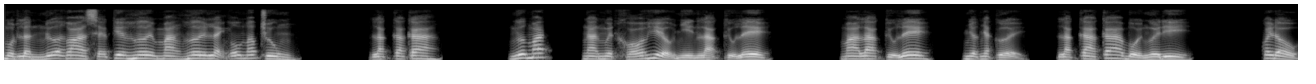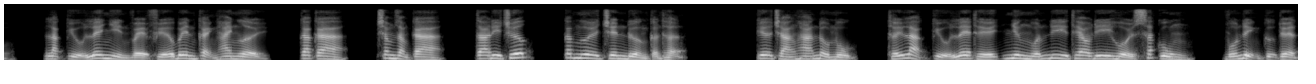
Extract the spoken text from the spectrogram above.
một lần nữa hoa sẽ kia hơi mang hơi lạnh ôm ấp chung. Lạc ca ca. Ngước mắt, ngàn nguyệt khó hiểu nhìn lạc cửu lê. Mà lạc cửu lê, nhợt nhạt cười, lạc ca ca bồi người đi. Quay đầu, lạc cửu lê nhìn về phía bên cạnh hai người, ca ca, chăm dặm ca, ta đi trước, các ngươi trên đường cẩn thận. Kia tráng hán đầu mục, thấy lạc cửu lê thế nhưng muốn đi theo đi hồi sát cung, vốn định cự tuyệt,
